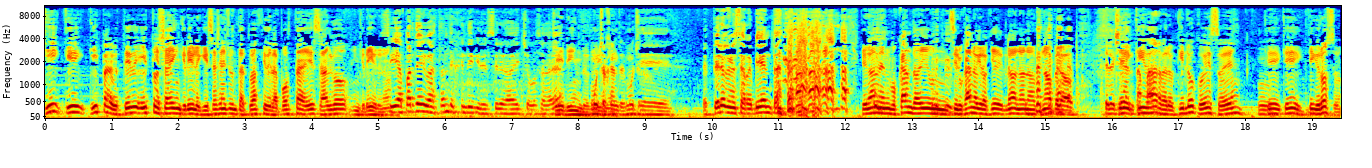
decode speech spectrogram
¿qué, qué, qué es para ustedes? Esto ya es increíble, que se hayan hecho un tatuaje de la posta es algo increíble, ¿no? Sí, aparte hay bastante gente que se lo ha hecho, vos sabés. Qué lindo. qué Mucha lindo. gente, mucha. Eh, espero que no se arrepientan. que no anden buscando ahí un cirujano que los quiere. No, no, no, no, pero. Se lo Che, qué bárbaro, qué loco eso, ¿eh? Mm. Qué, qué, qué groso.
